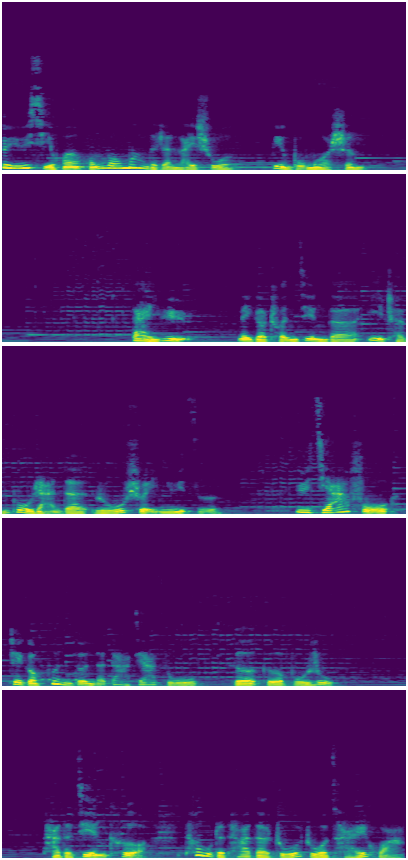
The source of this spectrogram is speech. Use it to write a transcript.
对于喜欢《红楼梦》的人来说并不陌生。黛玉，那个纯净的、一尘不染的如水女子。与贾府这个混沌的大家族格格不入。他的尖刻透着他的灼灼才华，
